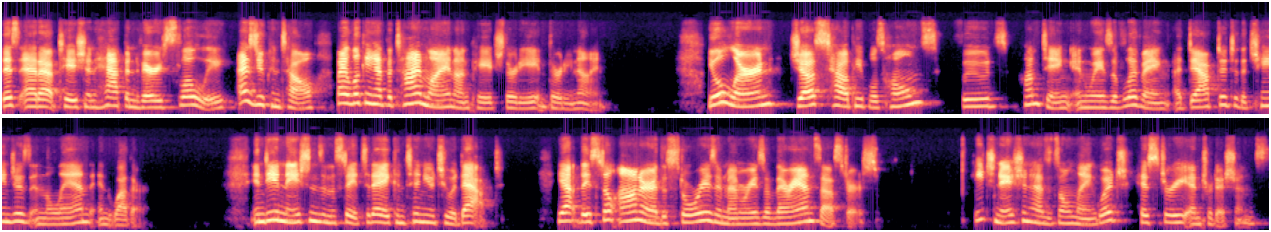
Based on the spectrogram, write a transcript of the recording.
This adaptation happened very slowly, as you can tell by looking at the timeline on page 38 and 39. You'll learn just how people's homes, foods, hunting, and ways of living adapted to the changes in the land and weather. Indian nations in the state today continue to adapt, yet they still honor the stories and memories of their ancestors. Each nation has its own language, history, and traditions.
